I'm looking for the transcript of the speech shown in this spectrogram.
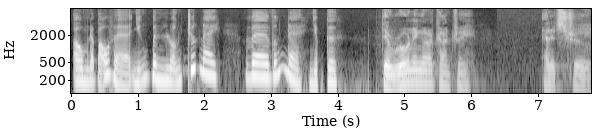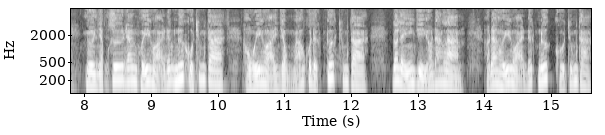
ông đã bảo vệ những bình luận trước đây về vấn đề nhập cư. Người nhập cư đang hủy hoại đất nước của chúng ta, họ hủy hoại dòng máu của đất nước chúng ta. Đó là những gì họ đang làm. Họ đang hủy hoại đất nước của chúng ta.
